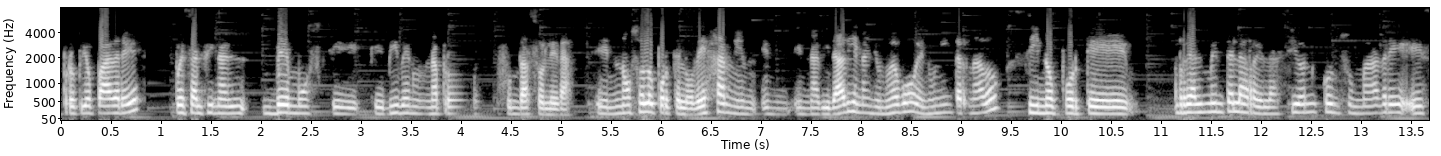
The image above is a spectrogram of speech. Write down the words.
propio padre, pues al final vemos que, viven una profunda soledad. Eh, no solo porque lo dejan en, Navidad y en Año Nuevo en un internado, sino porque realmente la relación con su madre es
